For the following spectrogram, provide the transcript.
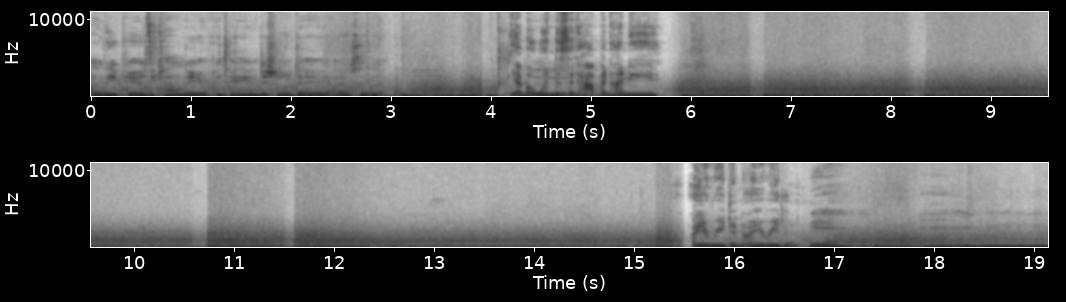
A leap year is a calendar year containing an additional day. That. Yeah, but when does it happen, honey? Are you reading? Are you reading? Yeah. Um,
